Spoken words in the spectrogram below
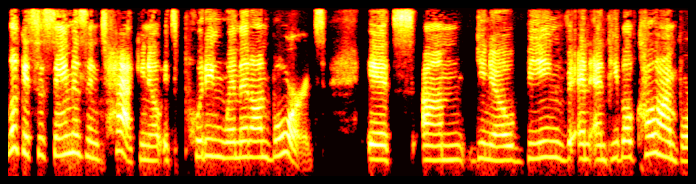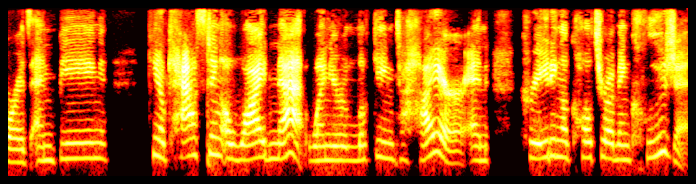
look it's the same as in tech you know it's putting women on boards. It's um, you know being and, and people of color on boards and being you know casting a wide net when you're looking to hire and creating a culture of inclusion.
